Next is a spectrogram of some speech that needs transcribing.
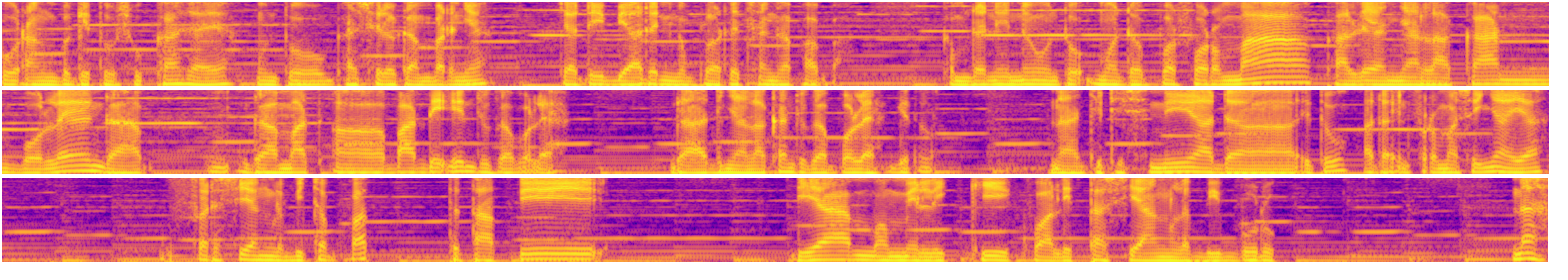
kurang begitu suka saya untuk hasil gambarnya. Jadi biarin ngeblur aja nggak apa-apa kemudian ini untuk mode performa kalian nyalakan boleh nggak nggak mat, uh, matiin juga boleh. Nggak dinyalakan juga boleh gitu. Nah jadi sini ada itu ada informasinya ya. Versi yang lebih cepat tetapi dia memiliki kualitas yang lebih buruk. Nah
